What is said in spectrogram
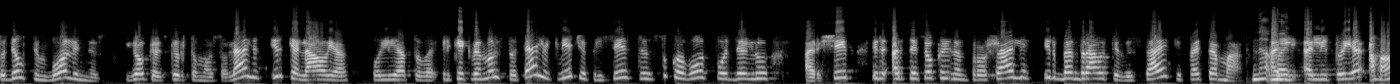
Todėl simbolinis jokio skirtumo solelis ir keliauja po Lietuvą. Ir kiekvienoje stotelė kviečia prisėsti su kavos podeliu, ar šiaip, ir, ar tiesiog einant pro šalį ir bendrauti visai kitą temą. Na, man... Ali, alitoje, aha,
